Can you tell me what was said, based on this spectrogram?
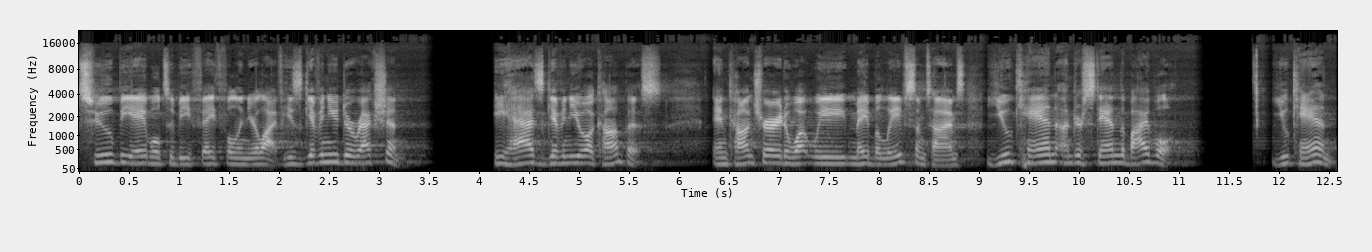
to be able to be faithful in your life. He's given you direction, He has given you a compass. And contrary to what we may believe sometimes, you can understand the Bible. You can.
